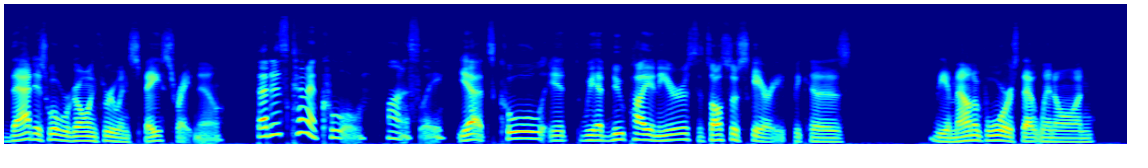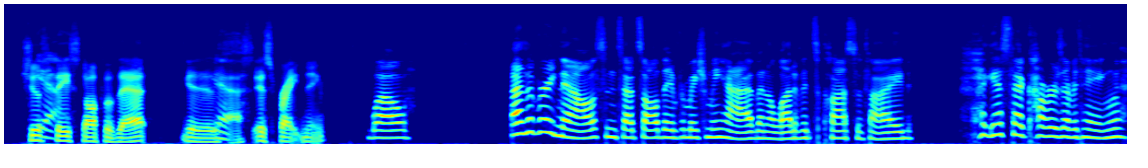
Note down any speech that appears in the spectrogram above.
That is what we're going through in space right now. That is kind of cool, honestly. Yeah, it's cool. It we have new pioneers. It's also scary because the amount of wars that went on just Yeah. based off of that is Yeah. is frightening. Well, as of right now, since that's all the information we have and a lot of it's classified, I guess that covers everything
